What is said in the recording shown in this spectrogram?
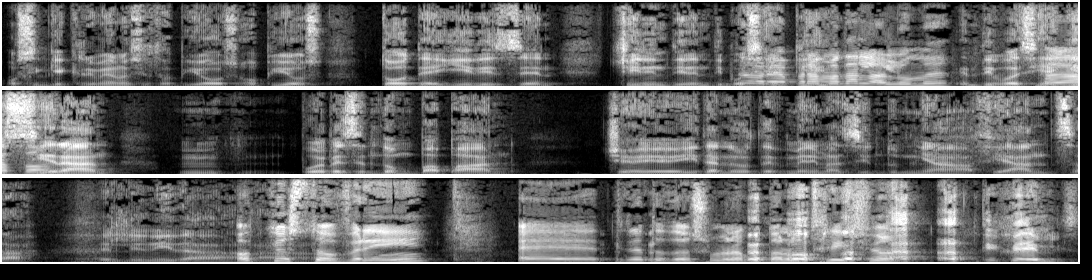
ο συγκεκριμένος ηθοποιός, ο οποίος τότε γύριζε τσίνη την Ωραία εντυπωσιακή, πράγματα λαλούμε. εντυπωσιακή Αγαπώ. σειρά μ, που έπαιζε τον Παπάν και ήταν ερωτευμένη μαζί του μια θεάντσα Ελληνίδα. Όποιος το βρει, ε, τι να το δώσουμε από το nutrition; Τι θέλεις.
